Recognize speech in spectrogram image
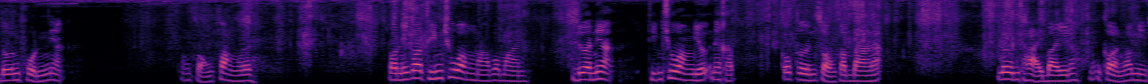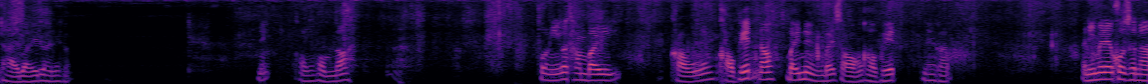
โดนฝนเนี่ยทั้งสองฝั่งเลย ตอนนี้ก็ทิ้งช่วงมาประมาณ เดือนเนี่ยทิ้งช่วงเยอะนะครับ ก็เกินสองสัปดาห์ละเริ่มถ่ายใบเนาะเมื่อก่อนก็มีถ่ายใบด้วยนะครับนี่ของผมเนาะพวกนี้ก็ทำใบเขาเขาเพชรเนาะใบหนึ่งใบสองเขาเพชรนะครับ อันนี้ไม่ได้โฆษณา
